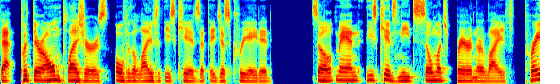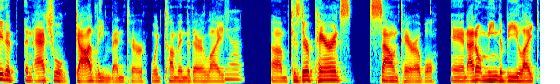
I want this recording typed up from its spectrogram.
that put their own pleasures over the lives of these kids that they just created. So, man, these kids need so much prayer in their life. Pray that an actual godly mentor would come into their life Yeah. Um, because their parents sound terrible. And I don't mean to be like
